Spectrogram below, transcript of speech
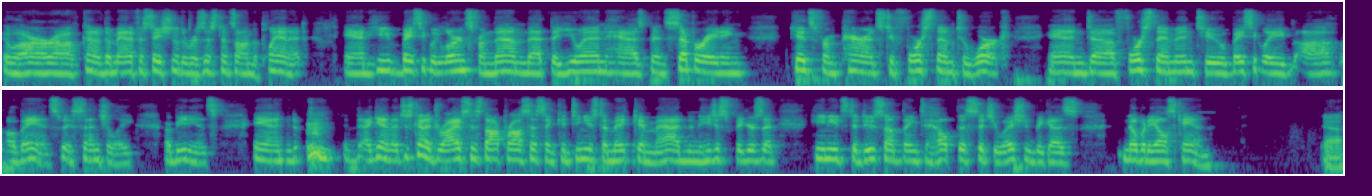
who are uh, kind of the manifestation of the resistance on the planet. And he basically learns from them that the UN has been separating kids from parents to force them to work and uh, force them into basically uh, obedience, essentially obedience. And again, that just kind of drives his thought process and continues to make him mad. And he just figures that he needs to do something to help this situation because nobody else can. Yeah.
